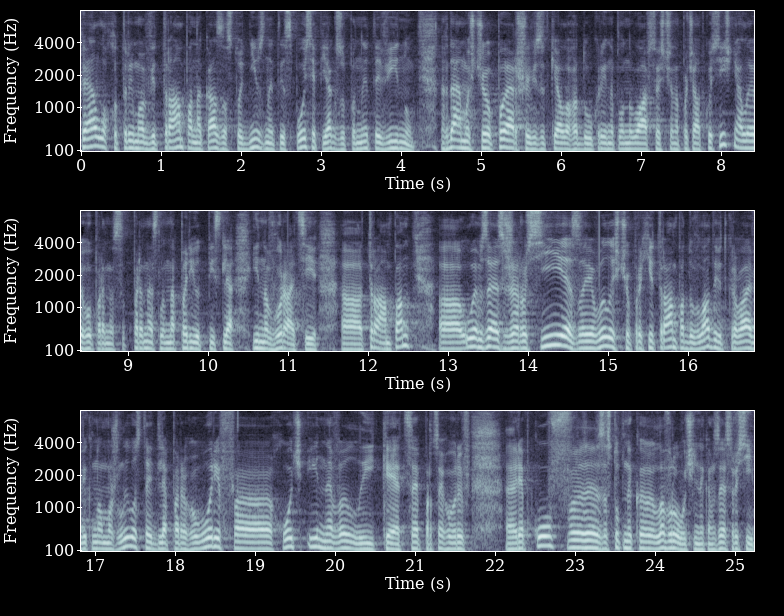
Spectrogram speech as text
Келлох отримав від Трампа наказ за 100 днів знайти спосіб, як зупинити війну. Нагадаємо, що перший візит Келлога до України планувався ще на початку січня, але його перенес- перенесли на період після інавгурації е, Трампа. Е, у МЗС вже Росії заявили, що прихід Трампа до влади відкриває вікно можливостей для переговорів, е, хоч і невелике. Це про це говорив е, Рябков, е, заступник Лаврова, очільник МЗС Росії.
